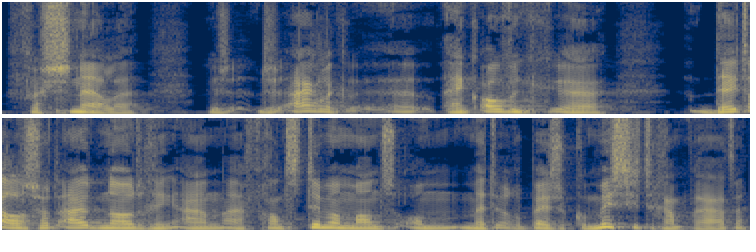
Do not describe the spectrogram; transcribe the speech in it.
versnellen. Dus, dus eigenlijk, uh, Henk Ovink uh, deed al een soort uitnodiging aan Frans Timmermans om met de Europese Commissie te gaan praten.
